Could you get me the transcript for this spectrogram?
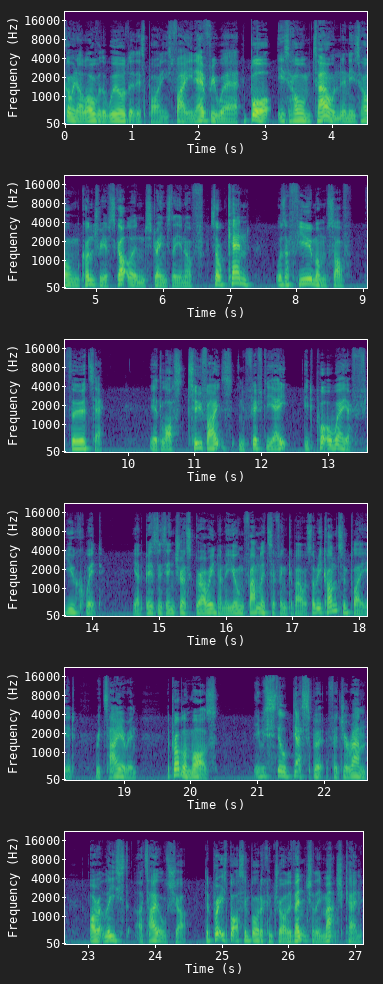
going all over the world at this point. He's fighting everywhere, but his hometown and his home country of Scotland, strangely enough. So Ken was a few months off 30. He had lost two fights in 58. He'd put away a few quid. He had business interests growing and a young family to think about, so he contemplated retiring. The problem was, he was still desperate for Duran, or at least a title shot. The British Boxing Board of Control eventually matched Ken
